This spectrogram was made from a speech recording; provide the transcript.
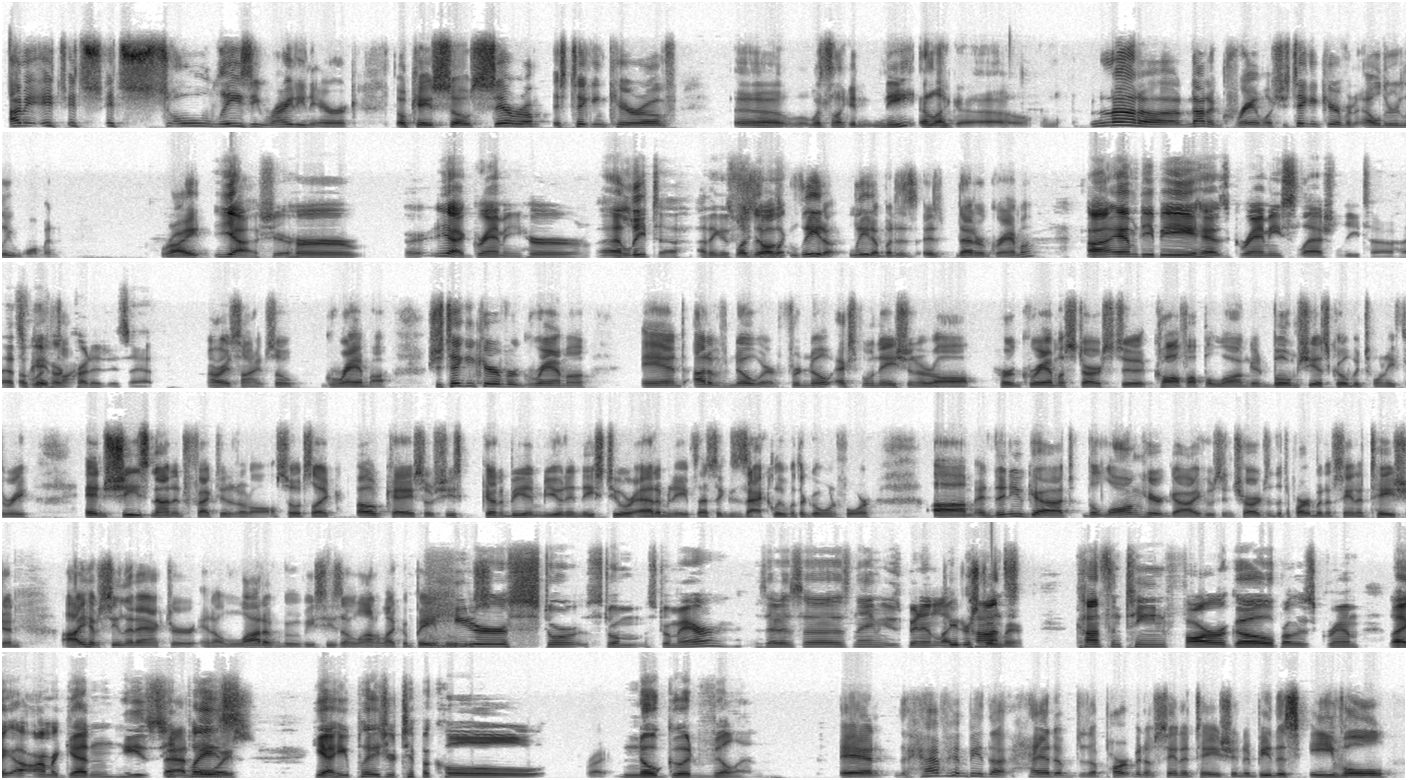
I mean, it's it's it's so lazy writing, Eric. Okay, so Sarah is taking care of uh, what's like a neat, like a not a not a grandma. She's taking care of an elderly woman, right? Yeah, she, her, her- yeah, Grammy, her Alita, I think is what Was it what, Lita? Lita, but is is that her grandma? Uh, IMDb has Grammy slash Lita. That's Okay, what her fine. credit is at. All right, fine. So grandma, she's taking care of her grandma, and out of nowhere, for no explanation at all, her grandma starts to cough up a lung, and boom, she has COVID twenty three, and she's not infected at all. So it's like, okay, so she's gonna be immune, and these two are Adam and Eve. That's exactly what they're going for. Um, and then you got the long hair guy who's in charge of the Department of Sanitation. I have seen that actor in a lot of movies. He's in a lot of Michael Bay movies. Peter Stor- Storm Stormare is that his uh, his name? He's been in like Peter Const- Stormare. Constantine, Fargo, Brothers Grimm, like uh, Armageddon. He's he plays Boys. yeah he plays your typical Right. no good villain. and have him be the head of the Department of Sanitation and be this evil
